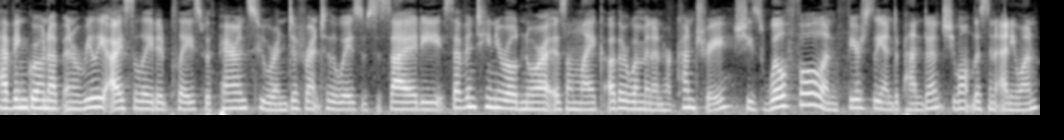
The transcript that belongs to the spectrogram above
Having grown up in a really isolated place with parents who were indifferent to the ways of society, 17 year old Nora is unlike other women in her country. She's willful and fiercely independent. She won't listen to anyone.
